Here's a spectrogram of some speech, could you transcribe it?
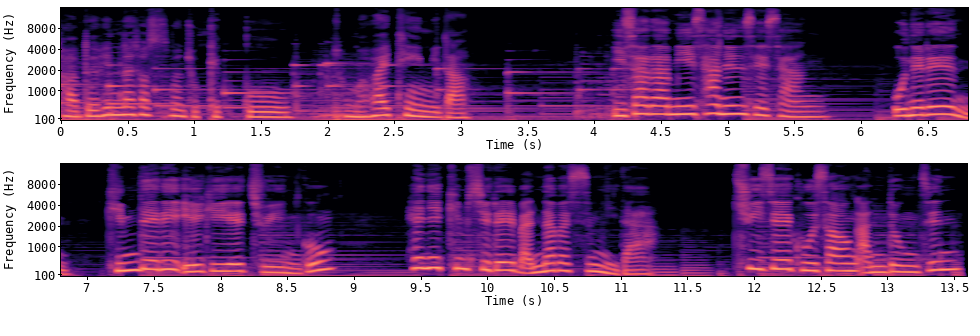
다들 힘내셨으면 좋겠고 정말 화이팅입니다. 이 사람이 사는 세상. 오늘은 김대리 일기의 주인공 해니킴 씨를 만나봤습니다. 취재 구성 안동진,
